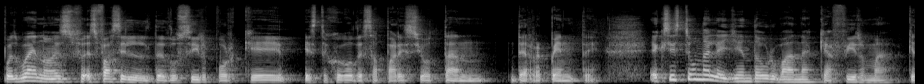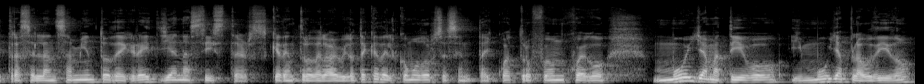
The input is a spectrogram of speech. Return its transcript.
pues bueno, es, es fácil deducir por qué este juego desapareció tan de repente. Existe una leyenda urbana que afirma que tras el lanzamiento de Great Gianna Sisters, que dentro de la biblioteca del Commodore 64 fue un juego muy llamativo y muy aplaudido,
